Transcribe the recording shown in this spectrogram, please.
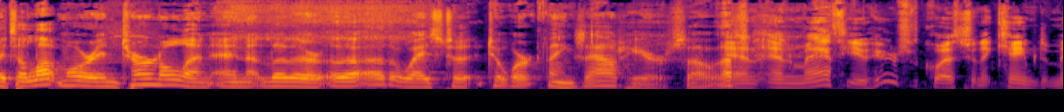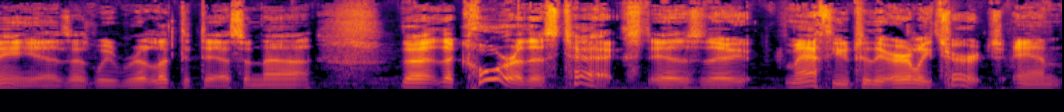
it's a lot more internal and and other other ways to to work things out here. So that's and and Matthew, here's the question that came to me as as we re- looked at this, and uh, the the core of this text is the Matthew to the early church, and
